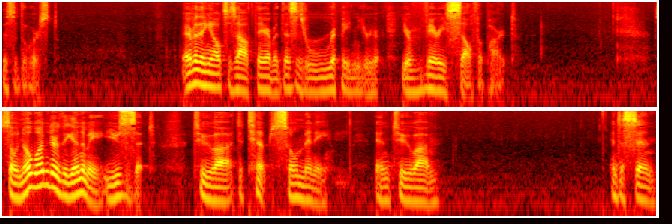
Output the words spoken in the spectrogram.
This is the worst. Everything else is out there, but this is ripping your, your very self apart. So no wonder the enemy uses it to, uh, to tempt so many into, um, into sin.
